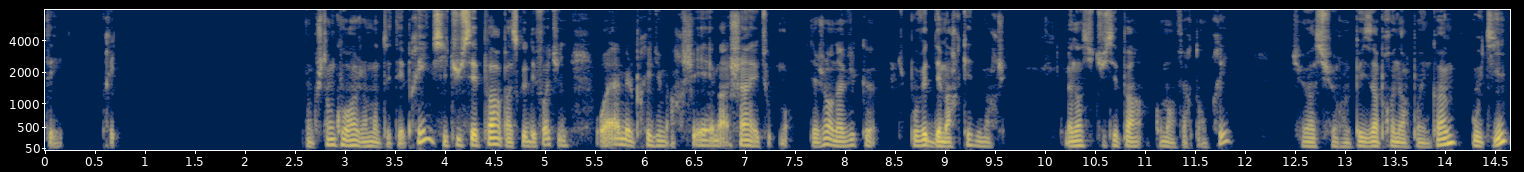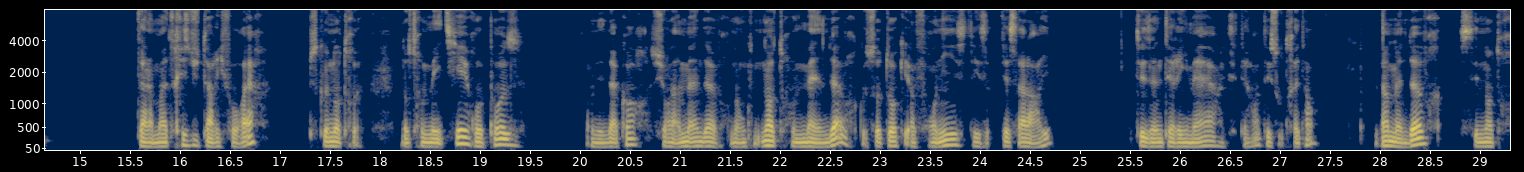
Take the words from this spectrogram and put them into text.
tes prix». Donc je t'encourage à monter tes prix. Si tu sais pas, parce que des fois tu dis: «Ouais, mais le prix du marché, machin et tout». Bon, déjà on a vu que tu pouvais te démarquer du marché. Maintenant si tu sais pas comment faire ton prix, tu vas sur, paysapreneur.com, outils, tu as la matrice du tarif horaire, puisque notre métier repose, on est d'accord, sur la main-d'œuvre. Donc notre main-d'œuvre, que ce soit toi qui la fournisse, tes tes salariés, tes intérimaires et cetera, tes sous-traitants, la main-d'œuvre, c'est notre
